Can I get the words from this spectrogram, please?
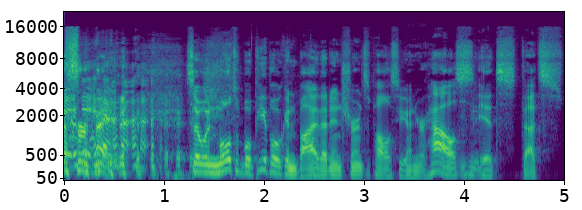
it. right. so when multiple people can buy that insurance policy on your house, it's that's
